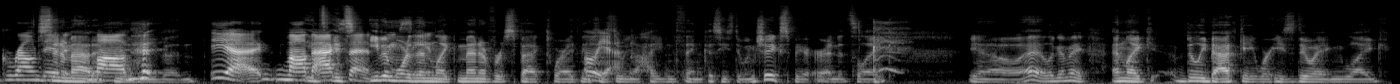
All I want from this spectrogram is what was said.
grounded Cinematic, mob. even. yeah, mob It's, it's accent. even we've more than like Men of Respect, where I think Oh, he's yeah. doing a heightened thing because he's doing Shakespeare, and it's like, you know, hey, look at me. And like Billy Bathgate, where he's doing like,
